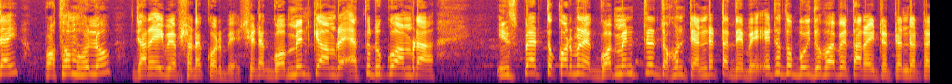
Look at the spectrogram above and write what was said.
চাই, প্রথম হলো যারা এই ব্যবসাটা করবে, সেটা গভর্নমেন্টকে আমরা এতটুকু আমরা ইন্সপায়ার তো করবে না গভর্নমেন্টের যখন টেন্ডারটা দেবে, এটা তো বৈধভাবে তারা এটা টেন্ডারটা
